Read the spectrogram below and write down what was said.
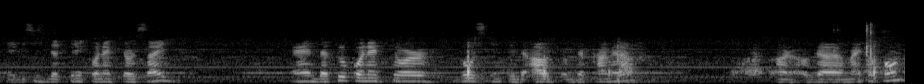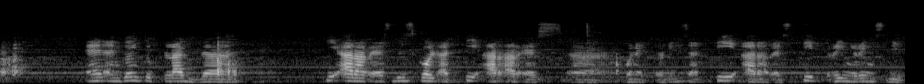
okay, this is the three connector side and the two connector goes into the out of the camera or of the microphone. And I'm going to plug the TRRS this is called a TRRS uh, connector. This is a TRRS tip ring ring sleeve.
